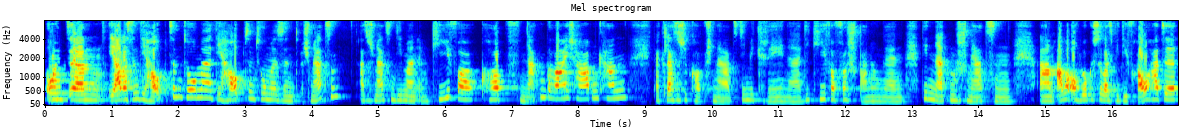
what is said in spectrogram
Und ähm, ja, was sind die Hauptsymptome? Die Hauptsymptome sind Schmerzen, also Schmerzen, die man im Kiefer, Kopf, Nackenbereich haben kann. Der klassische Kopfschmerz, die Migräne, die Kieferverspannungen, die Nackenschmerzen, ähm, aber auch wirklich sowas wie die Frau hatte,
